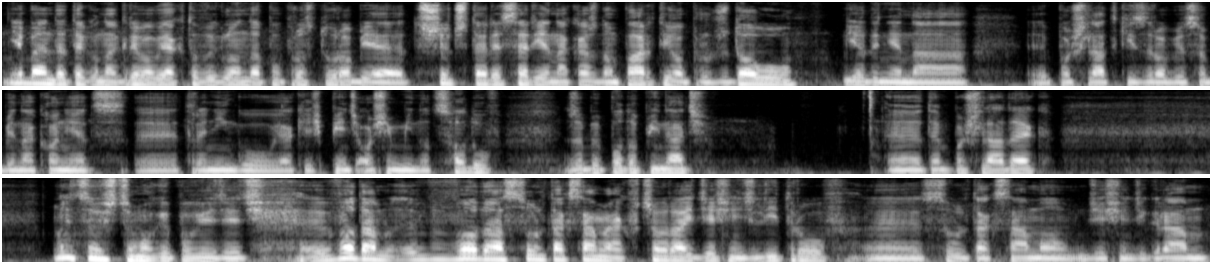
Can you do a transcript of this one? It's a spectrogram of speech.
Nie będę tego nagrywał jak to wygląda, po prostu robię 3-4 serie na każdą partię oprócz dołu, jedynie na y, pośladki zrobię sobie na koniec y, treningu jakieś 5-8 minut schodów, żeby podopinać e, ten pośladek. No i co jeszcze mogę powiedzieć? E, Woda, woda, sól tak samo jak wczoraj, 10 litrów. e, Sól tak samo, 10 gram.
